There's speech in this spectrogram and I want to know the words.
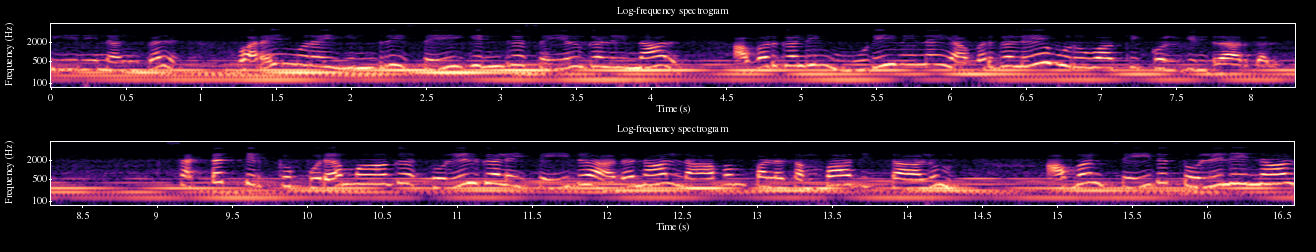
உயிரினங்கள் வரைமுறையின்றி செய்கின்ற செயல்களினால் அவர்களின் முடிவினை அவர்களே உருவாக்கிக் கொள்கின்றார்கள். சட்டத்திற்கு புறமாக தொழில்களை செய்து அதனால் லாபம் பல சம்பாதித்தாலும் அவன் செய்த தொழிலினால்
